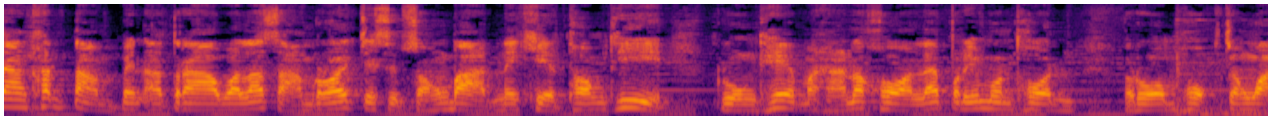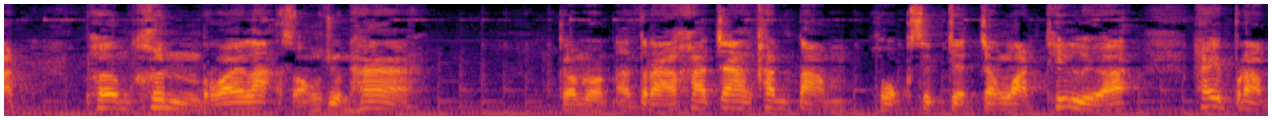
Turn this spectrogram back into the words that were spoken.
จ้างขั้นต่ำเป็นอัตราวันละ 372 บาท ในเขตท้องที่กรุงเทพมหานครและปริมณฑลรวม 6 จังหวัด เพิ่มขึ้นร้อยละ 2.5 กำหนดอัตราค่าจ้างขั้นต่ำ67 จังหวัดที่เหลือ ให้ปรับ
